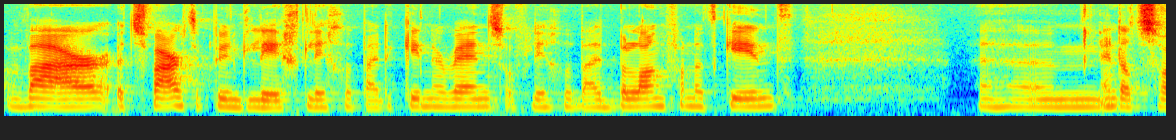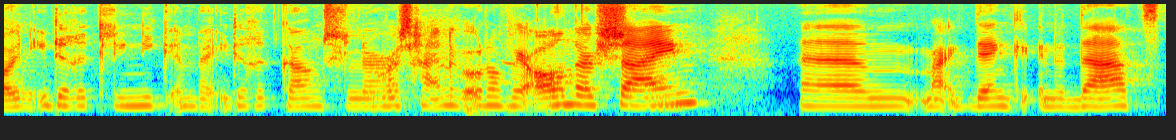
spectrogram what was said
waar het zwaartepunt ligt. Ligt het bij de kinderwens of ligt het bij het belang van het kind? Um, en dat zal in iedere kliniek en bij iedere counselor waarschijnlijk ook nog weer anders zijn. Um, maar ik denk inderdaad,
